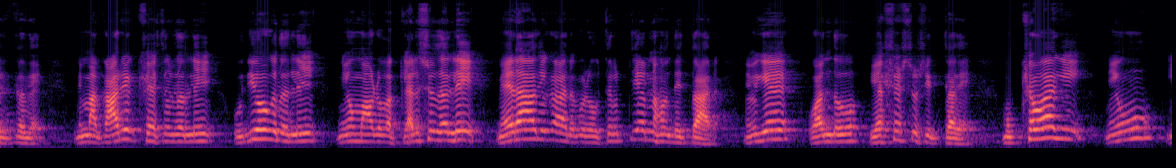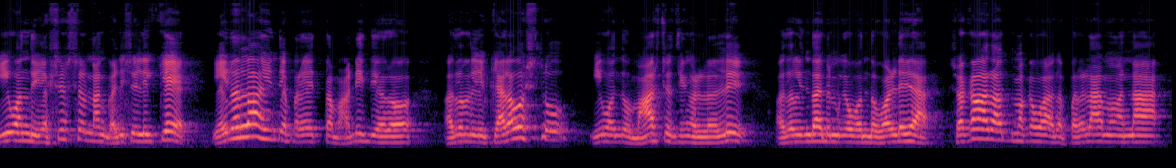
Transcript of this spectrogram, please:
ಇರ್ತದೆ. ನಿಮ್ಮ ಕಾರ್ಯಕ್ಷೇತ್ರದಲ್ಲಿ, ಉದ್ಯೋಗದಲ್ಲಿ, ನೀವು ಮಾಡುವ ಕೆಲಸದಲ್ಲಿ ಮೇಲಾಧಿಕಾರಿಗಳು ತೃಪ್ತಿಯನ್ನು ಹೊಂದಿದ್ದಾರೆ. ನಿಮಗೆ ಒಂದು ಯಶಸ್ಸು ಸಿಗ್ತದೆ. ಮುಖ್ಯವಾಗಿ ನೀವು ಈ ಒಂದು ಯಶಸ್ಸನ್ನು ಗಳಿಸಲಿಕ್ಕೆ ಏನೆಲ್ಲ ಹಿಂದೆ ಪ್ರಯತ್ನ ಮಾಡಿದ್ದೀರೋ, ಅದರಲ್ಲಿ ಕೆಲವಷ್ಟು ಈ ಒಂದು ಮಾರ್ಚ್ ತಿಂಗಳಲ್ಲಿ ಅದರಿಂದ ನಿಮಗೆ ಒಂದು ಒಳ್ಳೆಯ ಸಕಾರಾತ್ಮಕವಾದ ಪರಿಣಾಮವನ್ನು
